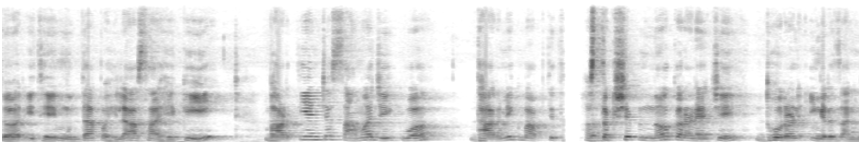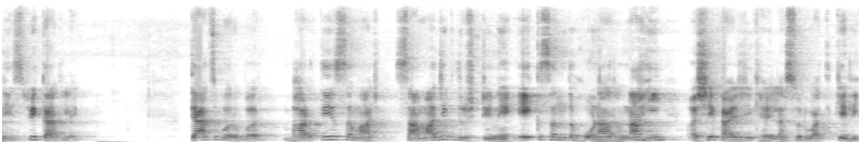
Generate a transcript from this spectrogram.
तर इथे मुद्दा पहिला असा आहे की भारतीयांच्या सामाजिक व धार्मिक बाबतीत हस्तक्षेप न करण्याचे धोरण इंग्रजांनी स्वीकारले. त्याचबरोबर भारतीय समाज सामाजिक दृष्टीने एकसंध होणार नाही अशी काळजी घ्यायला सुरुवात केली.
